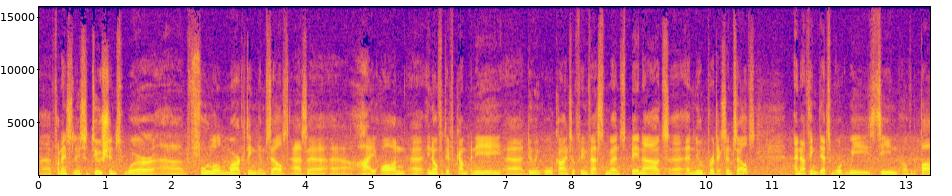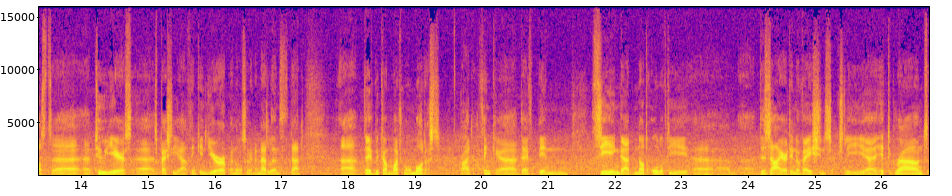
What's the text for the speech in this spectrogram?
uh, financial institutions were uh, full on marketing themselves as a, a high on uh, innovative company doing all kinds of investments, spin outs, and new projects themselves. And I think that's what we've seen over the past two years, especially I think in Europe and also in the Netherlands, that they've become much more modest, right? I think they've been seeing that not all of the um, desired innovations actually uh, hit the ground.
